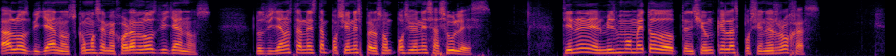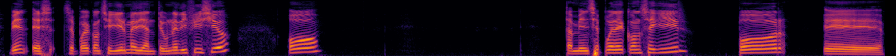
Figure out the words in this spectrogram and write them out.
a los villanos. ¿Cómo se mejoran los villanos? Los villanos también están pociones, pero son pociones azules. Tienen el mismo método de obtención que las pociones rojas. Bien, se puede conseguir mediante un edificio o también se puede conseguir por eh,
